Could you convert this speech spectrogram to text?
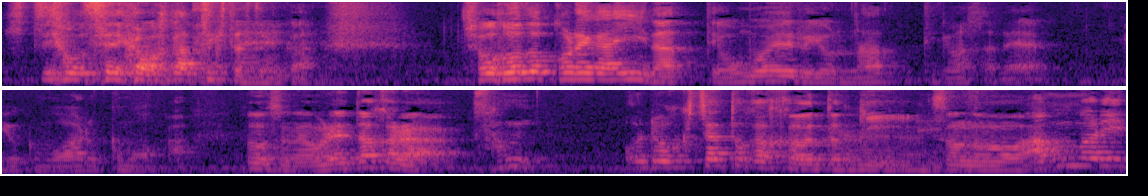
必要性が分かってきたというかちょうどこれがいいなって思えるようになってきましたね。良くも悪くも。あそうですね。俺だから緑茶とか買う時、うんそのあんまり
